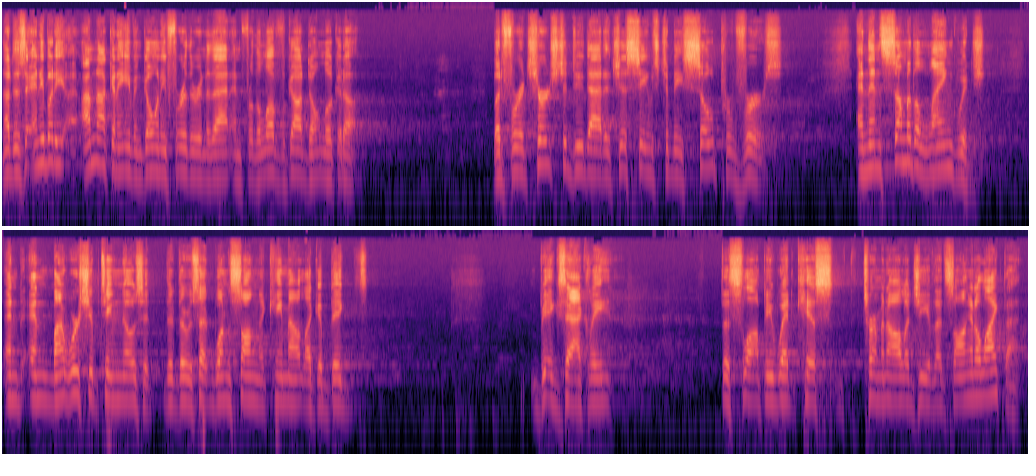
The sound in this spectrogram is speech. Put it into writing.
Now, does anybody, I'm not going to even go any further into that, and for the love of God, don't look it up. But for a church to do that, it just seems to me so perverse. And then some of the language, and, and my worship team knows it. There, there was that one song that came out like a big, exactly, the sloppy wet kiss terminology of that song. I don't like that.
